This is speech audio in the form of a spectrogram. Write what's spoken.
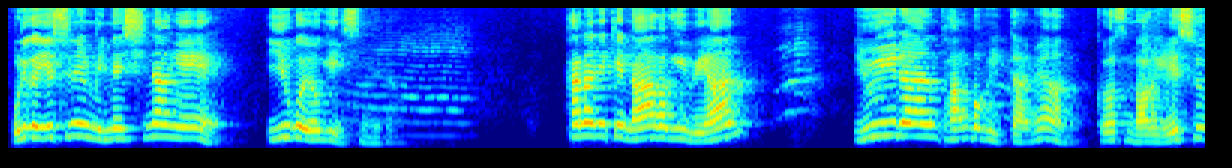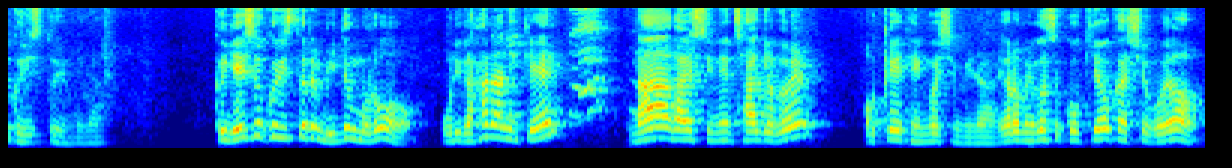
우리가 예수님 믿는 신앙의 이유가 여기 있습니다. 하나님께 나아가기 위한 유일한 방법이 있다면 그것은 바로 예수 그리스도입니다. 그 예수 그리스도를 믿음으로 우리가 하나님께 나아갈 수 있는 자격을 얻게 된 것입니다. 여러분 이것을 꼭 기억하시고요.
